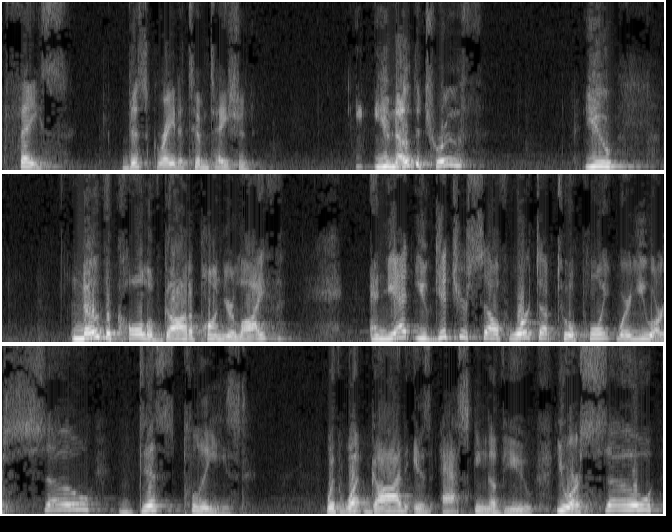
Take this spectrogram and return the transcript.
face this great a temptation. You know the truth. You know the call of God upon your life. And yet you get yourself worked up to a point where you are so displeased with what God is asking of you. You are so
